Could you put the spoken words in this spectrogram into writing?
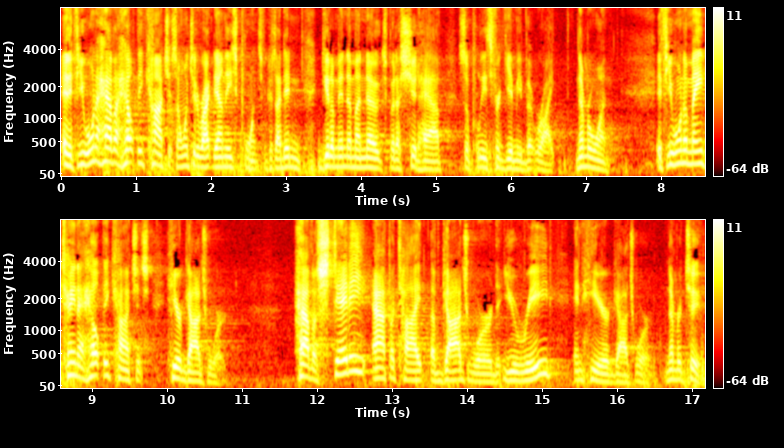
And if you want to have a healthy conscience, I want you to write down these points because I didn't get them into my notes, but I should have. So please forgive me, but write. Number one, if you want to maintain a healthy conscience, hear God's word. Have a steady appetite of God's word that you read and hear God's word. Number two,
